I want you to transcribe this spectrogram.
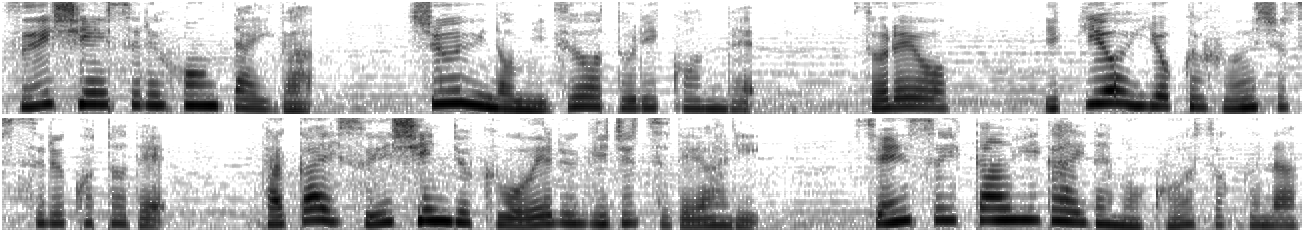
推進する本体が周囲の水を取り込んで、それを勢いよく噴出することで高い推進力を得る技術であり、潜水艦以外でも高速な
